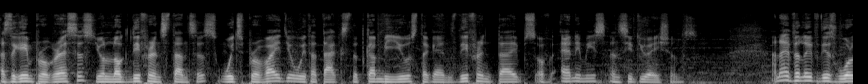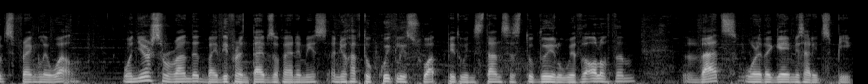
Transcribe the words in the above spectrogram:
As the game progresses, you unlock different stances, which provide you with attacks that can be used against different types of enemies and situations. And I believe this works frankly well. When you're surrounded by different types of enemies and you have to quickly swap between stances to deal with all of them, that's where the game is at its peak.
